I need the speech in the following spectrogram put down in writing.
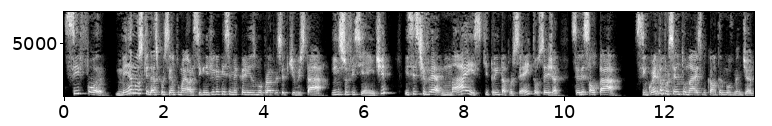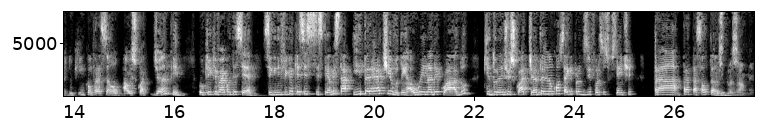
Se for menos que 10% maior, significa que esse mecanismo proprioceptivo está insuficiente e se estiver mais que 30%, ou seja, se ele saltar 50% mais no counter movement jump do que em comparação ao squat jump, o que, que vai acontecer? Significa que esse sistema está hiperreativo, tem algo inadequado que durante o squat jump ele não consegue produzir força suficiente para estar tá saltando. Explosão, né?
